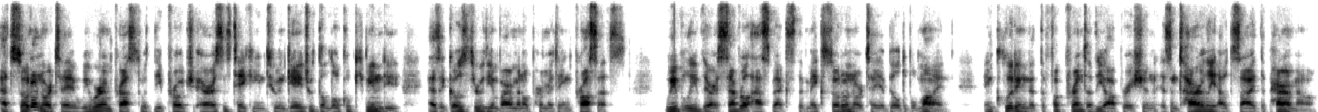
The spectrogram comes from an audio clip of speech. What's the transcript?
At Soto Norte, we were impressed with the approach Aris is taking to engage with the local community as it goes through the environmental permitting process. We believe there are several aspects that make Soto Norte a buildable mine, including that the footprint of the operation is entirely outside the Paramo,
